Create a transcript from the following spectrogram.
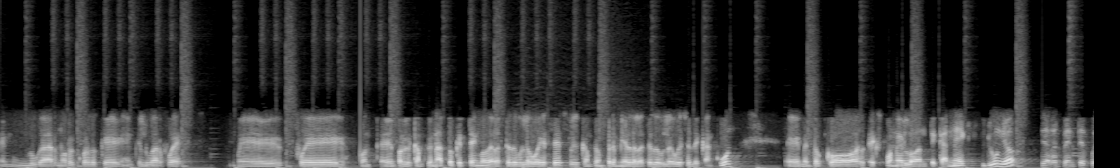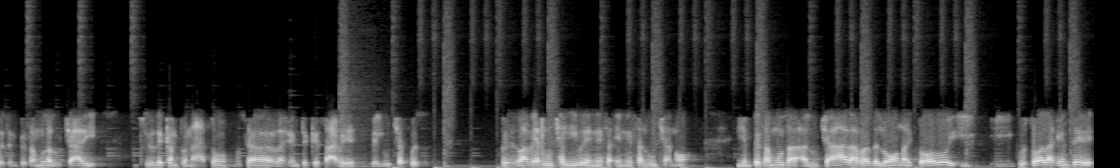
en, un lugar, no recuerdo qué, en qué lugar fue, fue eh, por el campeonato que tengo de la TWS, soy el campeón premier de la TWS de Cancún. Eh, me tocó exponerlo ante Canek Junior. Y de repente, pues empezamos a luchar y pues, es de campeonato. O sea, la gente que sabe de lucha, pues pues va a haber lucha libre en esa, en esa lucha, ¿no? Y empezamos a, luchar a ras de lona y todo, y, pues toda la gente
